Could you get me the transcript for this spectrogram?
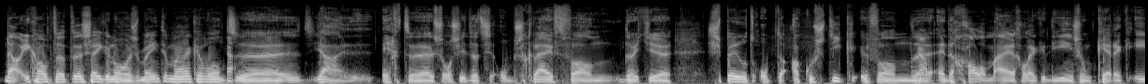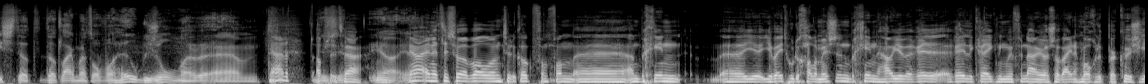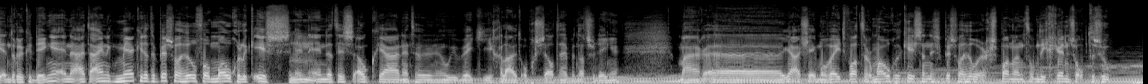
Nou, ik hoop dat uh, zeker nog eens mee te maken. Want ja, uh, ja echt uh, zoals je dat omschrijft van dat je speelt op de akoestiek van ja. en de galm eigenlijk die in zo'n kerk is. Dat, dat lijkt me toch wel heel bijzonder. Um, ja, dat, dus, absoluut. Ja. Ja, ja. en het is wel, wel natuurlijk ook van, van aan het begin, je, je weet hoe de galm is. In het begin hou je re redelijk rekening met van nou, ja, zo weinig mogelijk percussie en drukke dingen. En uiteindelijk merk je dat er best wel heel veel mogelijk is. Mm. En, en dat is ook ja, net hoe je een beetje je geluid opgesteld hebt en dat soort dingen. Maar uh, ja, als je eenmaal weet wat er mogelijk is, dan is het best wel heel erg spannend om die grenzen op te zoeken.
